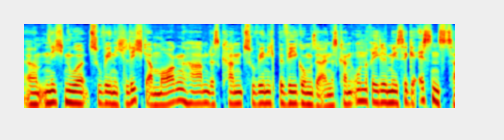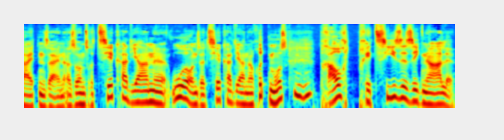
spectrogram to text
äh, nicht nur zu wenig Licht am Morgen haben. Das kann zu wenig Bewegung sein. Das kann unregelmäßige Essenszeiten Uhrzeiten sein. Also unsere zirkadiane Uhr, unser zirkadianer Rhythmus mhm. braucht präzise Signale.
